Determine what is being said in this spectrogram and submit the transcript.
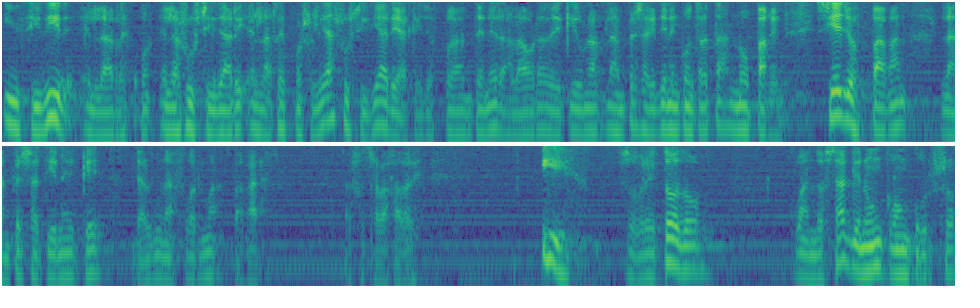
incidir en la, en la, subsidiari- en la responsabilidad subsidiaria que ellos puedan tener a la hora de que una, la empresa que tienen contratada no paguen. Si ellos pagan, la empresa tiene que, de alguna forma, pagar a sus trabajadores. Y, sobre todo, cuando saquen un concurso,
